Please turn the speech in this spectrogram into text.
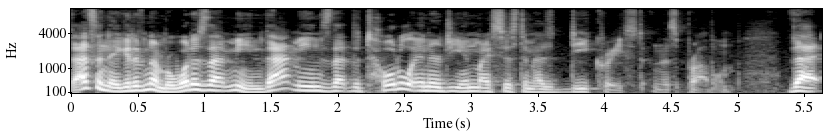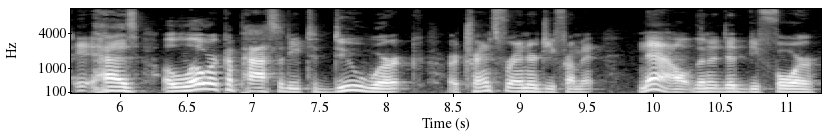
That's a negative number. What does that mean? That means that the total energy in my system has decreased in this problem. That it has a lower capacity to do work or transfer energy from it now than it did before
